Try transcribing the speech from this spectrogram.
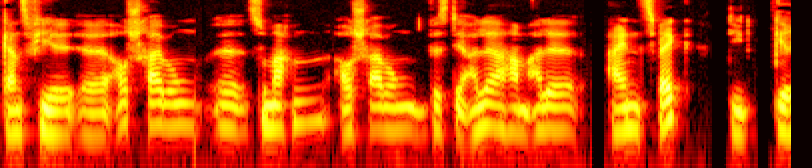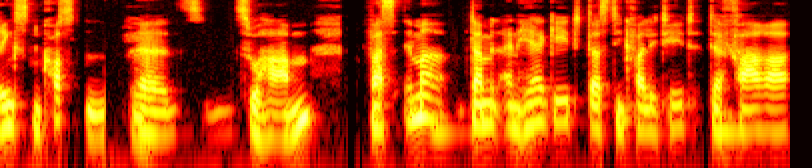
ganz viel äh, Ausschreibungen äh, zu machen. Ausschreibungen, wisst ihr alle, haben alle einen Zweck, die geringsten Kosten äh, zu haben, was immer damit einhergeht, dass die Qualität der Fahrer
